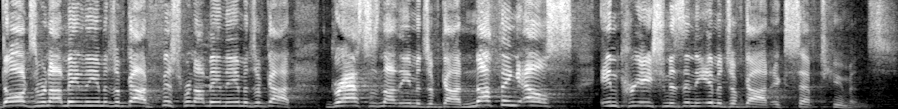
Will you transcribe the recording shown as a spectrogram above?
Dogs were not made in the image of God. Fish were not made in the image of God. Grass is not the image of God. Nothing else in creation is in the image of God except humans.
